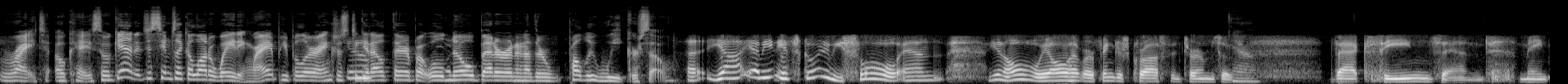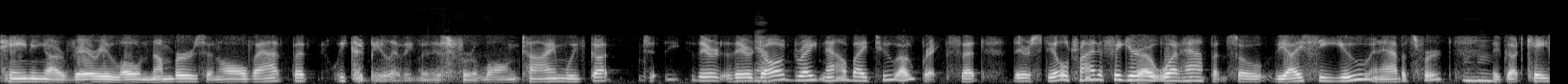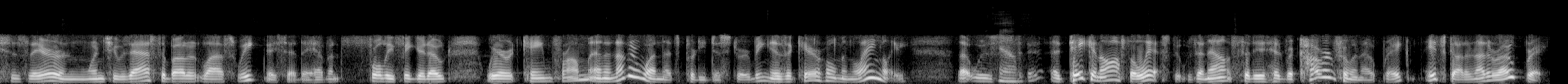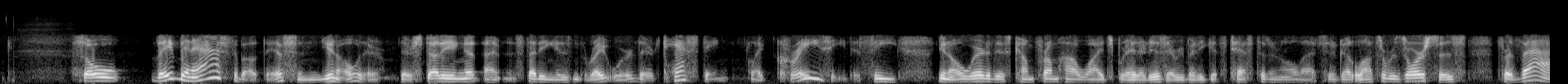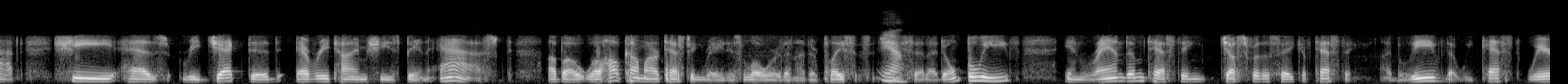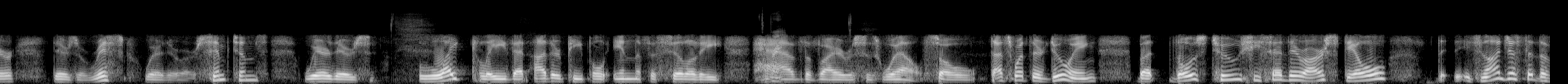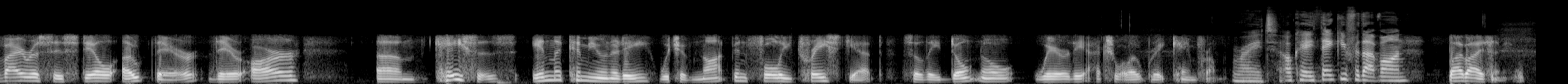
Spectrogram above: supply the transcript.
Right. Okay. So again, it just seems like a lot of waiting, right? People are anxious yeah. to get out there, but we'll know better in another probably week or so. Uh, yeah. I mean, it's going to be slow, and you know, we all have our fingers crossed in terms of. Yeah vaccines and maintaining our very low numbers and all that, but we could be living with this for a long time. We've got they're they're yeah. dogged right now by two outbreaks that they're still trying to figure out what happened. So the ICU in Abbotsford, mm-hmm. they've got cases there, and when she was asked about it last week, they said they haven't fully figured out where it came from. And another one that's pretty disturbing is a care home in Langley that was yeah. uh, taken off the list. It was announced that it had recovered from an outbreak. It's got another outbreak. So they've been asked about this, and you know they're they're studying it. Uh, studying isn't the right word. They're testing like crazy to see, you know, where did this come from, how widespread it is. Everybody gets tested and all that. So they've got lots of resources for that. She has rejected every time she's been asked about, well, how come our testing rate is lower than other places? And yeah. she said, I don't believe in random testing just for the sake of testing. I believe that we test where there's a risk, where there are symptoms, where there's likely that other people in the facility have right. the virus as well. So that's what they're doing. But those two, she said, there are still. It's not just that the virus is still out there. There are um, cases in the community which have not been fully traced yet, so they don't know where the actual outbreak came from. Right. Okay. Thank you for that, Vaughn. Bye bye, Simi.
